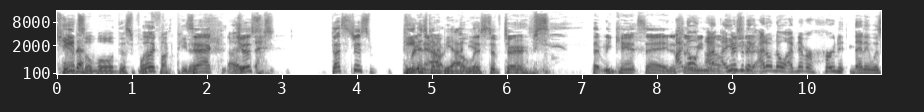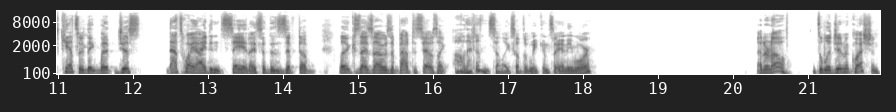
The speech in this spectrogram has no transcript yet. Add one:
Cancelable at this point. Look, Fuck Peter. Zach, I- just let's just PETA's print gonna be on a you. list of terms that we can't say, just I so don't. we know. I, for here's the thing. I don't know. I've never heard it, that it was canceled thing, but just that's why I didn't say it. I said the zipped up because as I was about to say, I was like, oh, that doesn't sound like something we can say anymore. I don't know. It's a legitimate question.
